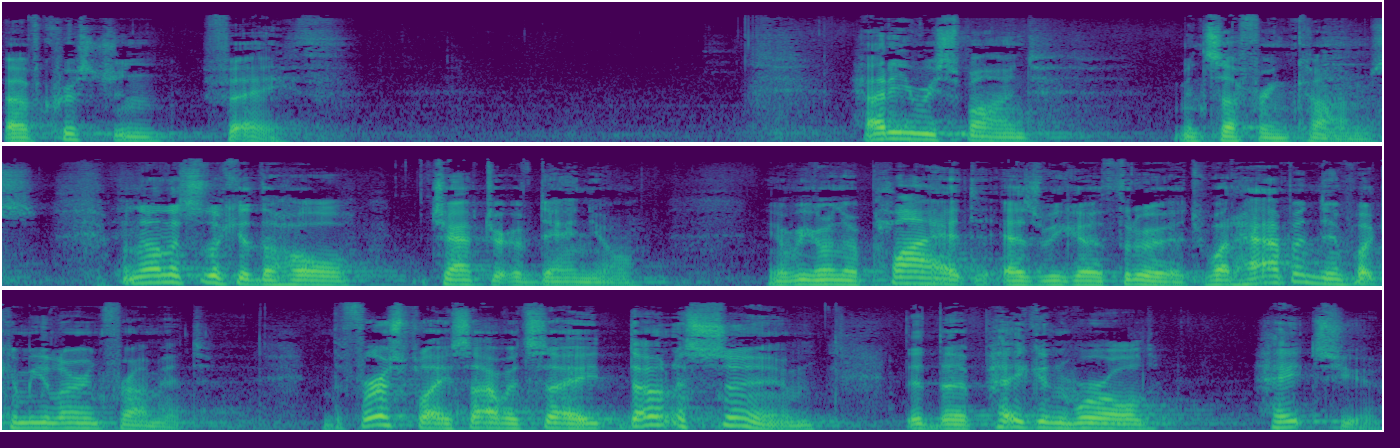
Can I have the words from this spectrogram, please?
of Christian faith. How do you respond when suffering comes? Well, now let's look at the whole chapter of Daniel. You know, we're going to apply it as we go through it. What happened and what can we learn from it? In the first place, I would say don't assume that the pagan world hates you.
